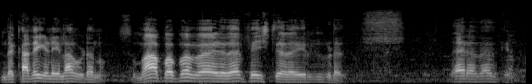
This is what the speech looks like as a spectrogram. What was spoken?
இந்த கதைகளை எல்லாம் விடணும். சும்மா அப்பப்போ வேற ஏதாவது பேசிட்டு இருக்கக்கூடாது. வேற ஏதாவது கேள்வி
